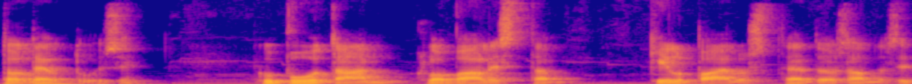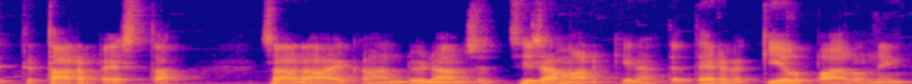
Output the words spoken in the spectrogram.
toteutuisi. Kun puhutaan globaalista kilpailusta ja toisaalta sitten tarpeesta saada aikaan dynaamiset sisämarkkinat ja terve kilpailu, niin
